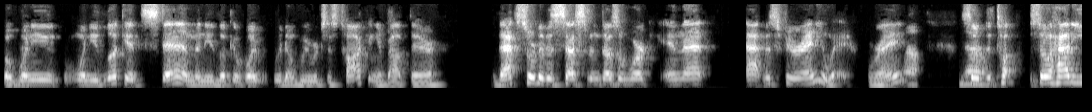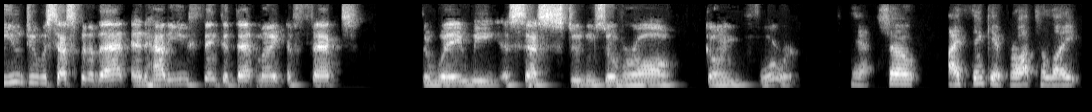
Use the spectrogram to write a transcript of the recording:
But when you when you look at STEM and you look at what you know we were just talking about there, that sort of assessment doesn't work in that atmosphere anyway, right? No. No. So the so how do you do assessment of that, and how do you think that that might affect the way we assess students overall going forward? Yeah. So I think it brought to light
